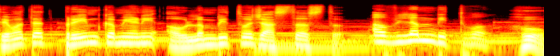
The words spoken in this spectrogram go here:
तेव्हा त्यात प्रेम कमी आणि अवलंबित्व जास्त असतं. अवलंबित्व. हो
